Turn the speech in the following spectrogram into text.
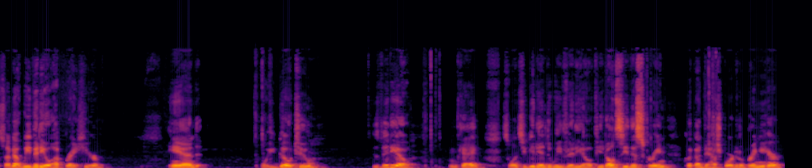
So I've got WeVideo up right here. And what you go to is video. Okay. So once you get into WeVideo, if you don't see this screen, click on dashboard, it'll bring you here.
